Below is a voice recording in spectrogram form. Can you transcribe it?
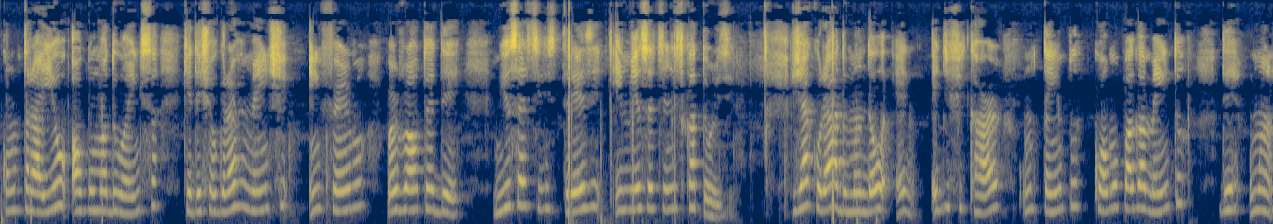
contraiu alguma doença que deixou gravemente enfermo por volta de 1713 e 1714. Já curado, mandou edificar um templo como pagamento de uma,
